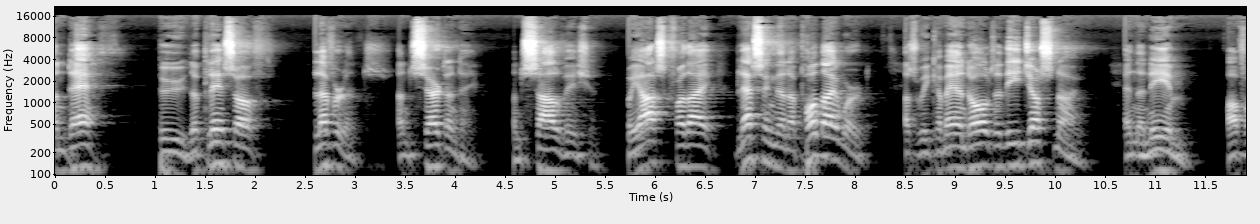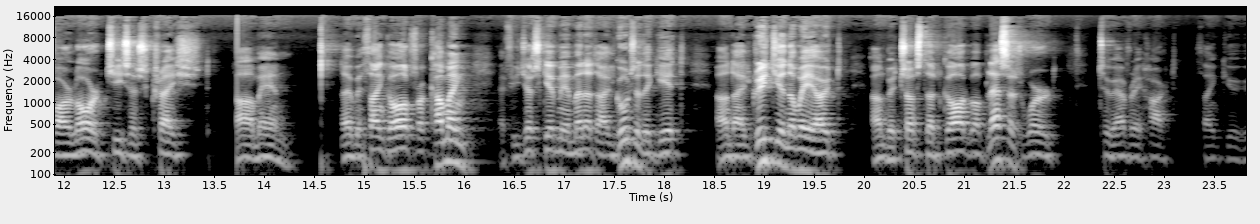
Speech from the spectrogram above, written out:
and death to the place of deliverance and certainty and salvation. We ask for thy blessing then upon thy word as we commend all to thee just now in the name of our Lord Jesus Christ. Amen. Now we thank all for coming. If you just give me a minute, I'll go to the gate and I'll greet you on the way out. And we trust that God will bless His word to every heart. Thank you.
